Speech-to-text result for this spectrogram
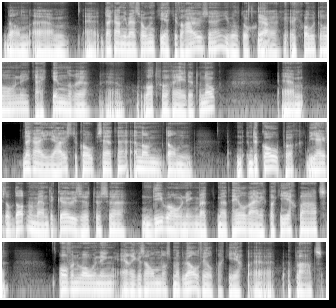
dan, ehm, eh, dan gaan die mensen ook een keertje verhuizen. hè. Je wilt toch Ja. groter wonen, je krijgt kinderen, wat voor reden dan ook. Dan ga je je huis te koop zetten en dan, dan de koper, die heeft op dat moment de keuze tussen die woning met, met heel weinig parkeerplaatsen of een woning ergens anders met wel veel parkeerplaatsen.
